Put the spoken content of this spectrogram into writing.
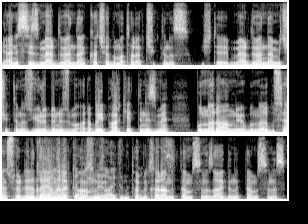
Yani siz merdivenden kaç adım atarak çıktınız? İşte merdivenden mi çıktınız, yürüdünüz mü, arabayı park ettiniz mi? Bunları anlıyor. Bunları bu sensörlere dayanarak Karanlıkta mısınız, anlıyor. aydınlıkta Tabii mısınız? karanlıkta mısınız, aydınlıkta mısınız?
